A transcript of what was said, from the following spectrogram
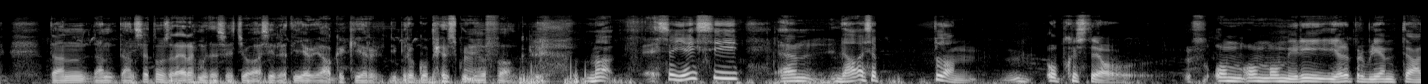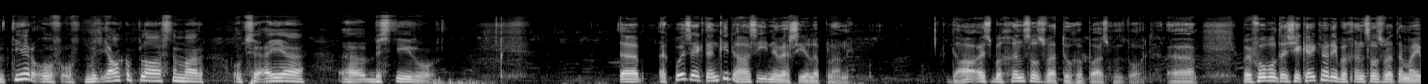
dan dan dan sit ons regtig met 'n situasie dat jy elke keer die broek op jou skoene vang. Maar so jy sê ehm um, daar is 'n plan opgestel om om om hierdie hele probleem te hanteer of of moet elke plaas net maar op sy eie uh, bestuur word? Uh wou sê ek dink nie daar's 'n universele plan nie. Daar is beginsels wat toegepas moet word. Uh byvoorbeeld as jy kyk na die beginsels wat in my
